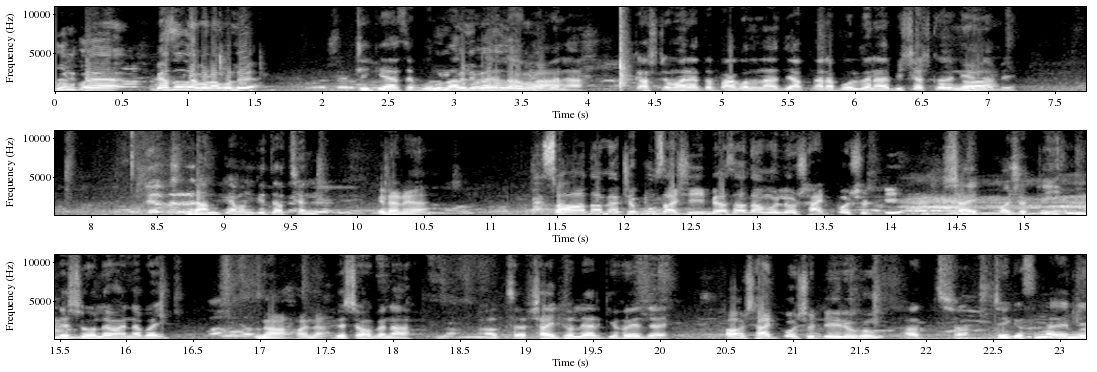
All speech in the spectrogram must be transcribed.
ভুল করে বেচা যাবে না বলে? ঠিকই আছে ভুল ভুল বেচা লাভ। হবে না। কাস্টমার এত পাগল না যে আপনারা বলবেন আর বিশ্বাস করে নিয়ে হ্যাঁ। যাবে। দাম কেমন কি যাচ্ছেন এটা না। চাওয়া দাম একশো পঁচাশি বেচা দাম হইল ষাট পঁয়ষট্টি। ষাট পঁয়ষট্টি। দেশে হলে হয় না ভাই? না হয় না। দেশে হবে না? আচ্ছা ষাট হলে আর কি হয়ে যায়? ষাট পঁয়ষট্টি এইরকম আচ্ছা ঠিক আছে। না এমনি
